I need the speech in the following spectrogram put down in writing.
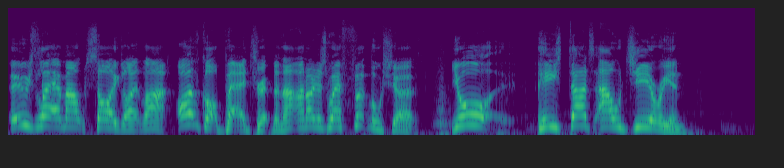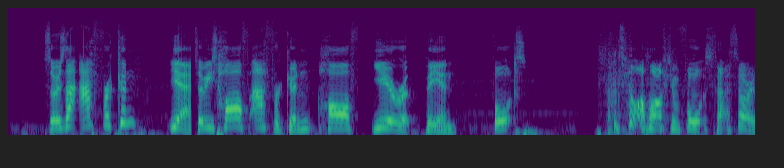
Who's let him outside like that? I've got a better drip than that, and I just wear football shirts. You're... He's dad's Algerian. So is that African? Yeah. So he's half African, half European. Thoughts? I don't know what I'm asking thoughts for that, sorry.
